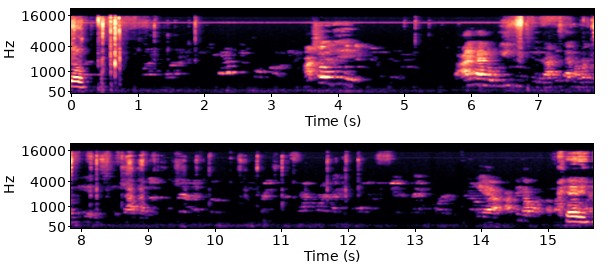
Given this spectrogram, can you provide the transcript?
So I sure did. I ain't had no weed with it. I just had my regular kids. Yeah, I think I want okay.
